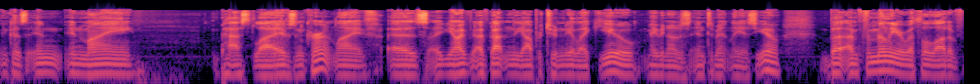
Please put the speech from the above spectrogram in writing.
because in in my past lives and current life, as uh, you know, I've, I've gotten the opportunity, like you, maybe not as intimately as you, but I'm familiar with a lot of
